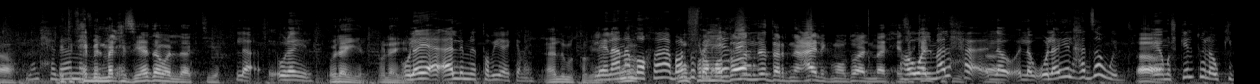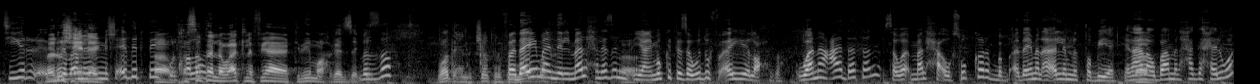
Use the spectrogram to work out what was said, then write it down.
آه الملح ده أنت تحب مزاج. الملح زيادة ولا كتير لا قليل قليل قليل قليل أقل من الطبيعي كمان أقل من الطبيعي لأن أنا و- مقتنعة برضو وفي في رمضان نقدر نعالج موضوع الملح هو الملح. آه. لو لو قليل هتزود آه. هي مشكلته لو كتير بتبقى مش قادر آه. تاكل خاصة خلاص لو أكلة فيها كريمة وحاجات زي كده بالظبط واضح إنك شاطره في فدايما. الملح لازم يعني ممكن تزوده في أي لحظة وأنا عادة سواء ملح أو سكر ببقى دايما أقل من الطبيعي يعني أنا آه. لو بعمل حاجة حلوة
